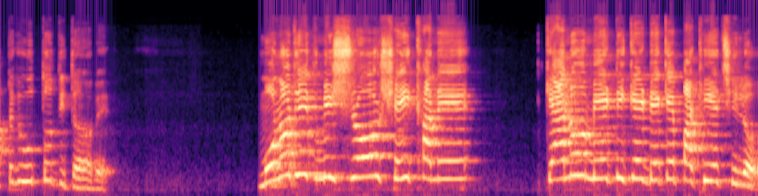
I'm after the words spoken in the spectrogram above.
আপনাকে উত্তর দিতে হবে। মনোজিৎ মিশ্র সেইখানে কেন মেয়েটিকে ডেকে পাঠিয়েছিল?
